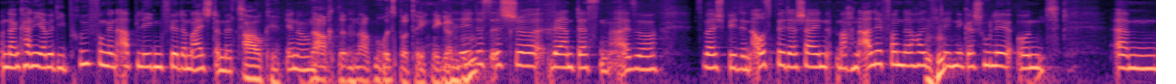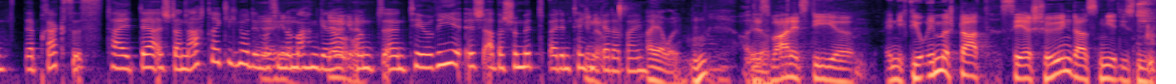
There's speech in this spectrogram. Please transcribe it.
und dann kann ich aber die Prüfungen ablegen für den Meister mit. Ah, okay. Genau. Nach, der, nach dem Holzbautechniker. Nee, mhm. das ist schon währenddessen. Also zum Beispiel den Ausbilderschein machen alle von der Holztechnikerschule mhm. Ähm, der Praxisteil, der ist dann nachträglich nur, den ja, muss genau. ich noch machen, genau. Ja, genau. Und äh, Theorie ist aber schon mit bei dem Techniker genau. dabei. Ah, jawohl. Mhm. Also das war jetzt die, äh, eigentlich für Immerstadt sehr schön, dass wir diesen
